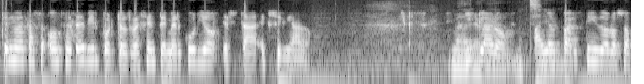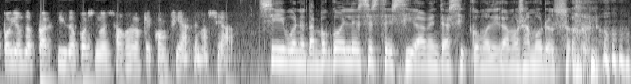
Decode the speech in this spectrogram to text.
Tiene una casa 11 débil porque el regente Mercurio está exiliado. y claro, hay el partido, los apoyos del partido, pues no es algo en lo que confiar demasiado. Sí, bueno, tampoco él es excesivamente así como, digamos, amoroso, ¿no?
